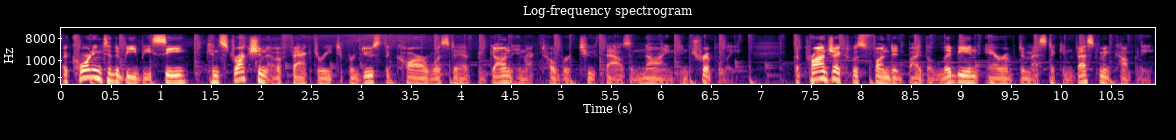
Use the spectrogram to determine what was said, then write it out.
According to the BBC, construction of a factory to produce the car was to have begun in October 2009 in Tripoli. The project was funded by the Libyan Arab Domestic Investment Company,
